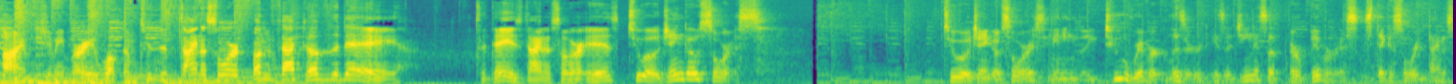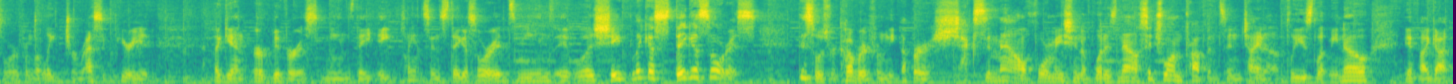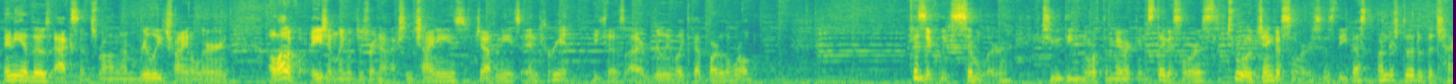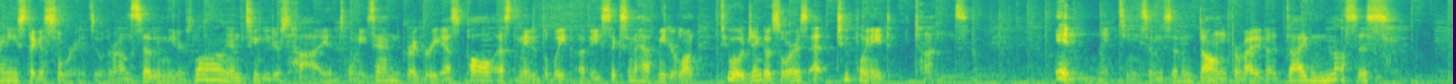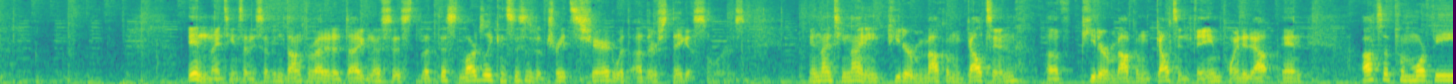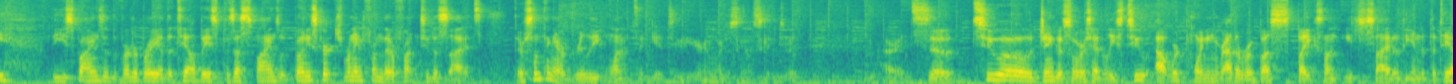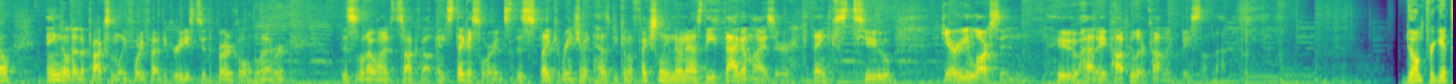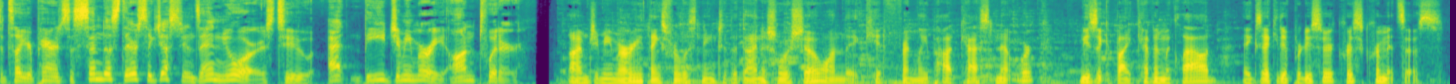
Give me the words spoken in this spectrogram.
Murray. Welcome to the dinosaur fun fact of the day. Today's dinosaur is Tuojiangosaurus. Tuojiangosaurus, meaning the two river lizard, is a genus of herbivorous stegosaurid dinosaur from the late Jurassic period. Again, herbivorous means they ate plants, and stegosaurids means it was shaped like a stegosaurus. This was recovered from the upper Shaximiao formation of what is now Sichuan province in China. Please let me know if I got any of those accents wrong. I'm really trying to learn a lot of Asian languages right now, actually Chinese, Japanese, and Korean, because I really like that part of the world. Physically similar to the North American Stegosaurus, Tuojiangosaurus is the best understood of the Chinese stegosaurids. It was around 7 meters long and 2 meters high. In 2010, Gregory S. Paul estimated the weight of a 6.5 meter long Tuojiangosaurus at 2.8 tons. In 1977, Dong provided a diagnosis. In 1977, Dong provided a diagnosis that this largely consisted of traits shared with other stegosaurs. In 1990, Peter Malcolm Galton of Peter Malcolm Galton fame pointed out an autapomorphy. The spines of the vertebrae of the tail base possess spines with bony skirts running from their front to the sides. There's something I really wanted to get to here, and we're just going to skip to it. Alright, so Tuojiangosaurus had at least two outward pointing, rather robust spikes on each side of the end of the tail, angled at approximately 45 degrees to the vertical, whatever. This is what I wanted to talk about. In stegosaurids, this spike arrangement has become affectionately known as the thagomizer, thanks to Gary Larson, who had a popular comic based on that. Don't forget to tell your parents to send us their suggestions and yours to at the Jimmy Murray on Twitter. I'm Jimmy Murray. Thanks for listening to the Dinosaur Show on the Kid Friendly Podcast Network. Music by Kevin MacLeod, executive producer Chris Kremitzos.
